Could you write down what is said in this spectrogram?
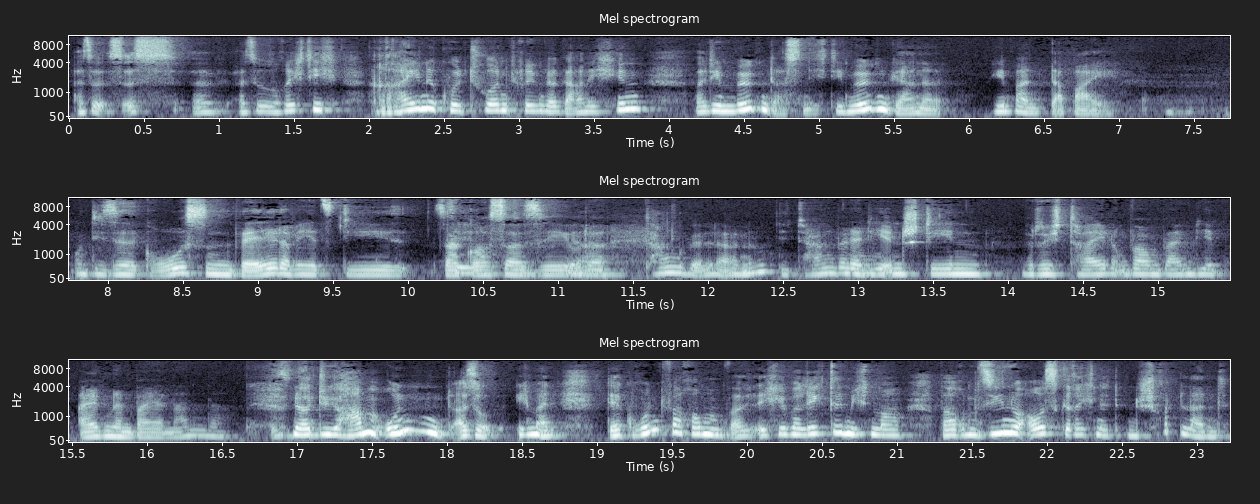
Also es ist, äh, also so richtig reine Kulturen kriegen wir gar nicht hin, weil die mögen das nicht. Die mögen gerne jemand dabei. Und diese großen Wälder, wie jetzt die Sargossa-See ja, oder Tangwälder, ne? Die Tangwälder, die entstehen durch Teilung. Warum bleiben die Algen dann beieinander? Na, die haben unten, also ich meine, der Grund, warum, weil ich überlegte mich mal, warum sie nur ausgerechnet in Schottland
